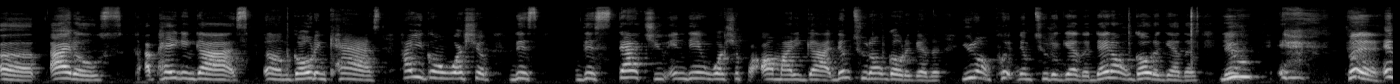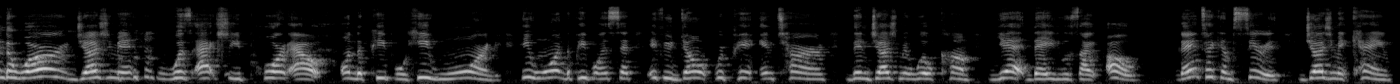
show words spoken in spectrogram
uh idols, uh, pagan gods, um golden calves. How you gonna worship this this statue and then worship an almighty God? Them two don't go together. You don't put them two together. They don't go together. You in the word judgment was actually poured out on the people he warned he warned the people and said if you don't repent and turn then judgment will come yet they was like oh they didn't take him serious judgment came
